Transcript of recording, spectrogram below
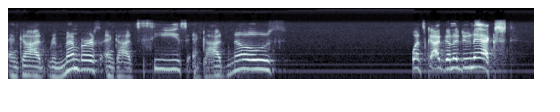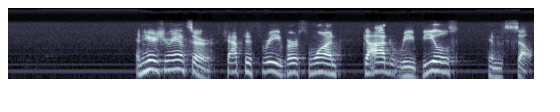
and God remembers, and God sees, and God knows. What's God going to do next? And here's your answer. Chapter 3, verse 1 God reveals himself.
